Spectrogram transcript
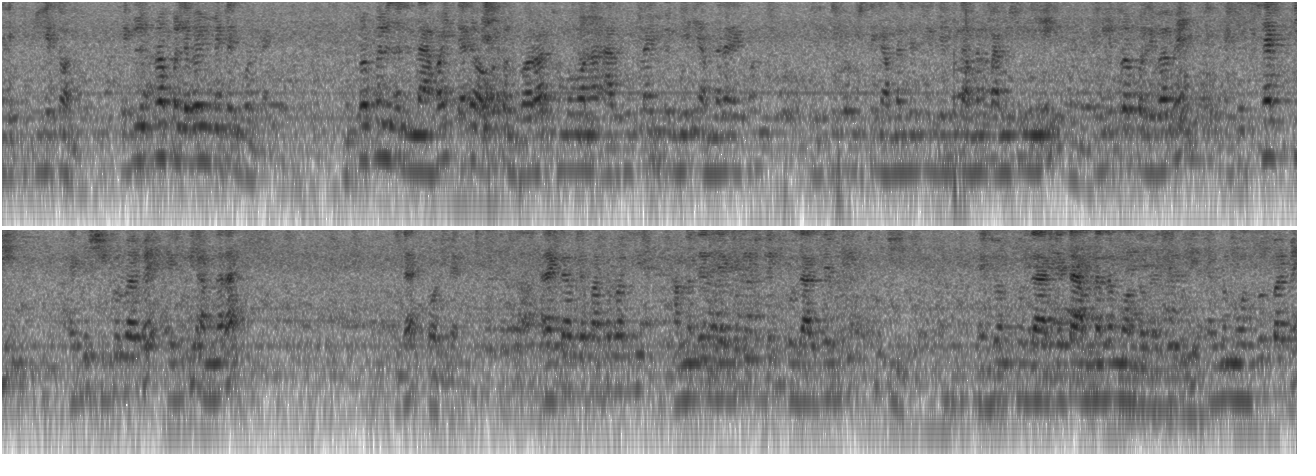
ইলেকট্রিফিকেশন এগুলি প্রপারলিভাবে মেনটেন করবেন। প্রপারলি যদি না হয়, তাহলে অবতন করার সম্ভাবনা আর লাইন নিয়েই আপনারা এখন ইলেকট্রিক অফিস থেকে আপনাদেরকে যেগুলো আপনার পারমিশন নিয়েই এগুলি প্রপারলিভাবে একটু সেফটি একটু সিকিউরভাবে এগুলি আপনারা এটা করবেন। আর একটা হচ্ছে পাশাপাশি আপনাদের যেগুলি যে পূজার যেগুলি খুঁটি, একজন পূজার যেটা আপনাদের মণ্ডপে যেগুলি একদম মজবুত পাবে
